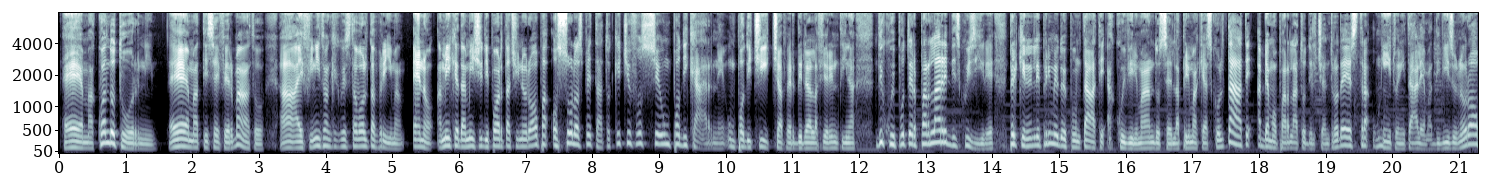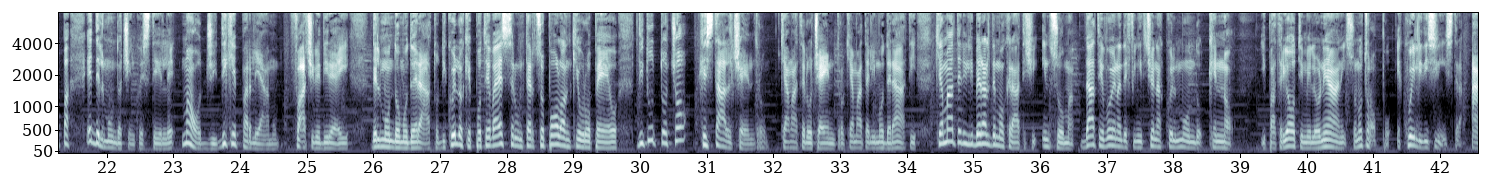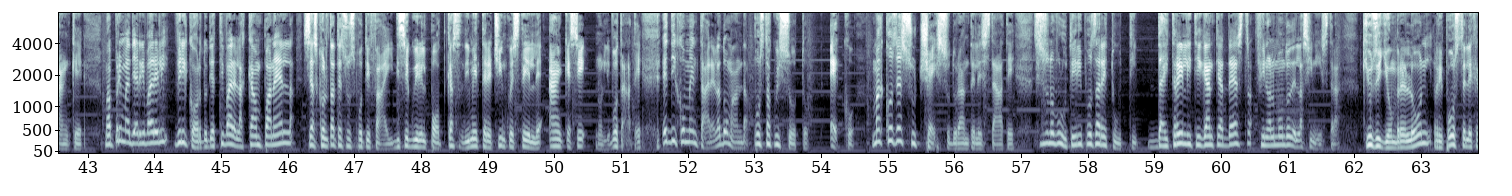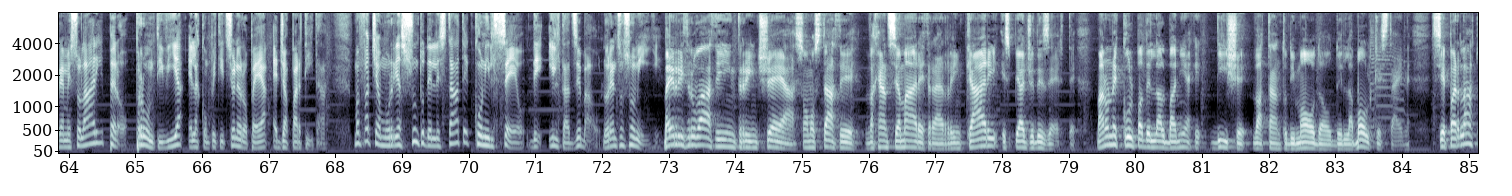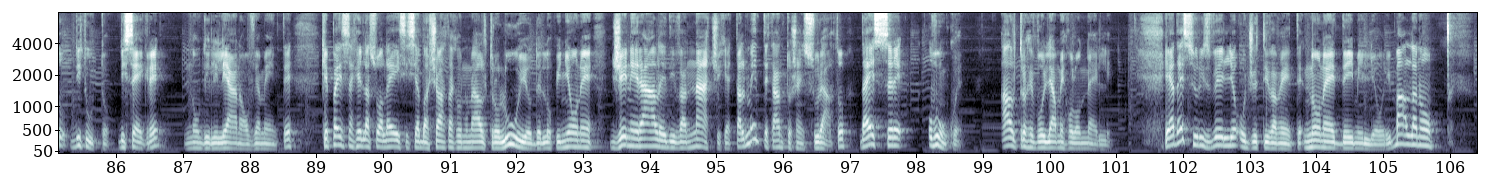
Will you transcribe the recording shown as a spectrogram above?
Eh, ma quando torni? Eh, ma ti sei fermato? Ah, hai finito anche questa volta prima? Eh no, amiche ed amici di Portaci in Europa, ho solo aspettato che ci fosse un po' di carne, un po' di ciccia, per dire alla Fiorentina, di cui poter parlare e disquisire, perché nelle prime due puntate, a cui vi rimando se è la prima che ascoltate, abbiamo parlato del centrodestra, unito in Italia ma diviso in Europa, e del mondo a 5 stelle. Ma oggi di che parliamo? Facile direi, del mondo moderato, di quello che poteva essere un terzo polo anche europeo, di tutto ciò che sta al centro. Chiamatelo centro, chiamateli moderati, chiamateli liberal democratici, insomma, date voi una definizione a quel mondo che no. I patrioti meloniani sono troppo e quelli di sinistra anche. Ma prima di arrivare lì vi ricordo di attivare la campanella se ascoltate su Spotify, di seguire il podcast, di mettere 5 stelle anche se non li votate e di commentare la domanda posta qui sotto. Ecco, ma cos'è successo durante l'estate? Si sono voluti riposare tutti, dai tre litiganti a destra fino al mondo della sinistra. Chiusi gli ombrelloni, riposte le creme solari, però pronti via e la competizione europea è già partita. Ma facciamo un riassunto dell'estate con il SEO di Il Tazebao, Lorenzo Somigli. Ben ritrovati in trincea, sono state vacanze a mare tra rincari e spiagge deserte, ma non è colpa dell'Albania che dice va tanto di moda o della Bolkestein. Si è parlato di tutto, di Segre, non di Liliana ovviamente, che pensa che la sua lei si sia baciata con un altro lui o dell'opinione generale di Vannacci che è talmente tanto censurato da essere ovunque, altro che vogliamo i colonnelli. E adesso il risveglio oggettivamente non è dei migliori, ballano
